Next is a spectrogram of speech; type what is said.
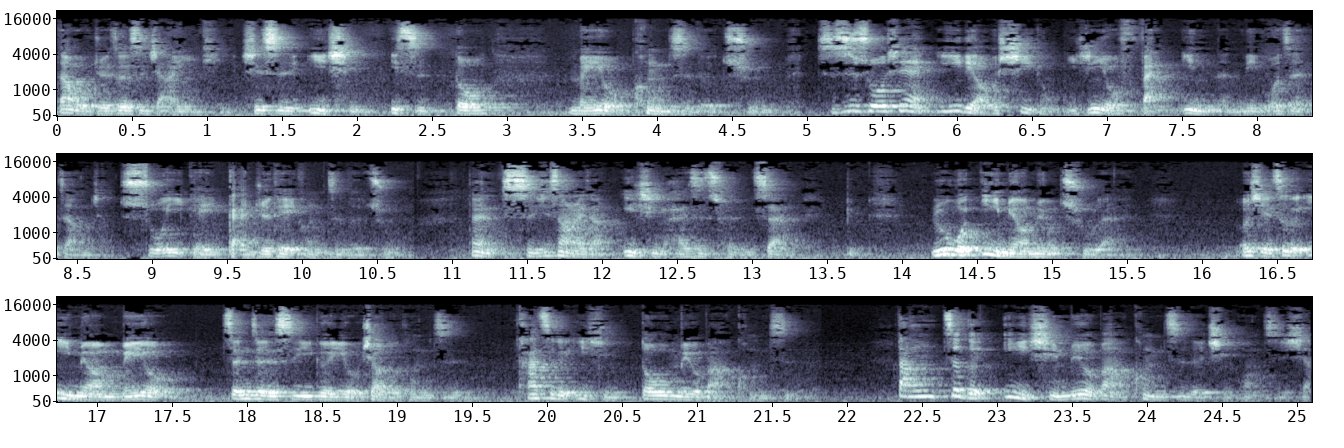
但我觉得这是假议题。其实疫情一直都没有控制得住。只是说现在医疗系统已经有反应能力，我只能这样讲，所以可以感觉可以控制得住。但实际上来讲，疫情还是存在。如果疫苗没有出来，而且这个疫苗没有真正是一个有效的控制，它这个疫情都没有办法控制。当这个疫情没有办法控制的情况之下，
